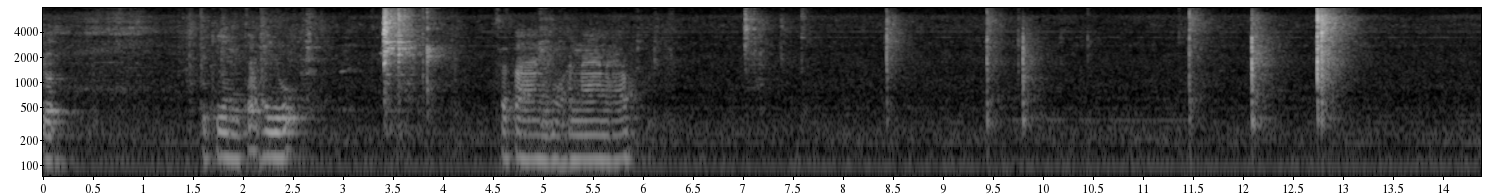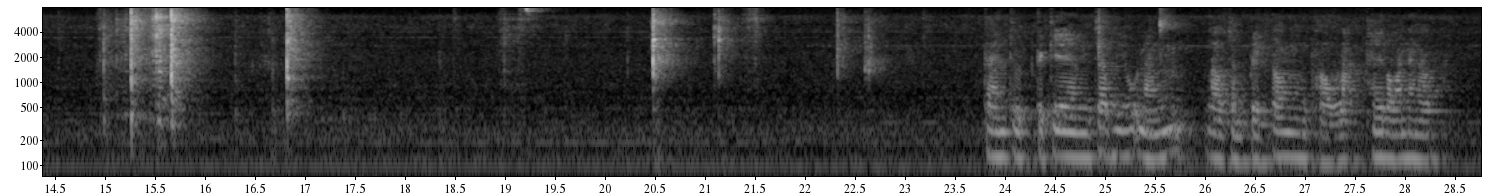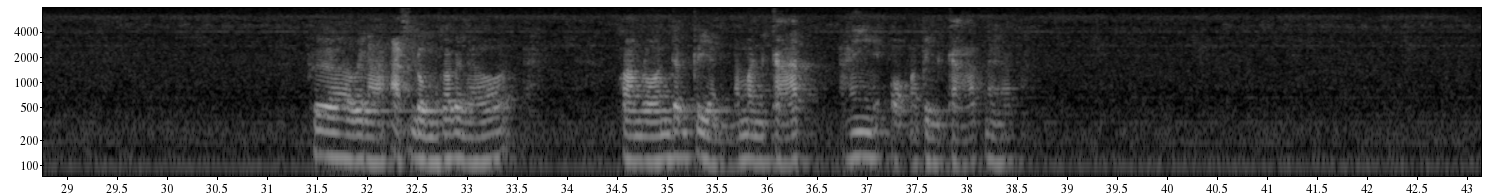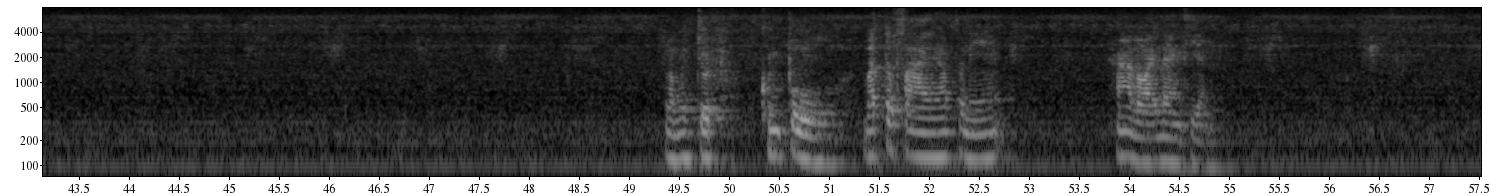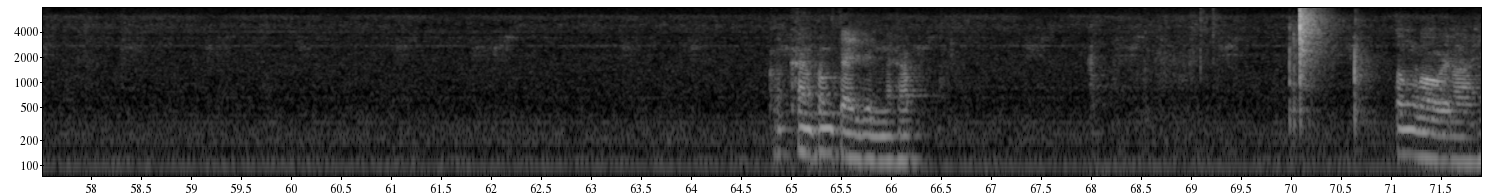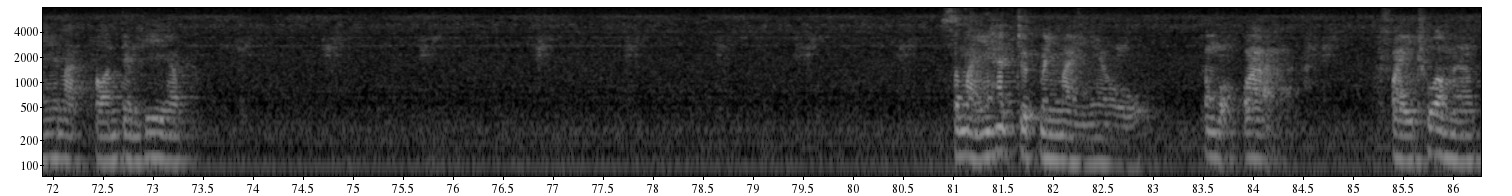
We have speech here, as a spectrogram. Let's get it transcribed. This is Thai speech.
จุดตะเกียงเจ้าพายุ สไตล์หัวคณานะครับการจุดตะเกียงเจ้าพายุนั้น เราจำเป็นต้องเผาหลักให้ร้อนนะครับ พื่อเวลาอัดลมเข้าไปแล้ว ความร้อนจะเปลี่ยนน้ำมันก๊าซให้ออกมาเป็นก๊าซนะครับ เรามาจุดคุณปู่บัตเตอร์ไฟครับตัวนี้ห้าร้อยแรงเทียน ค่อน ข้างต้องใจเย็นนะครับ ต้องรอเวลาให้หลักร้อนเต็มที่ครับ สมัยฮัดจุดใหม่ ๆ เนี่ยต้องบอกว่าไฟท่วมนะครับ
